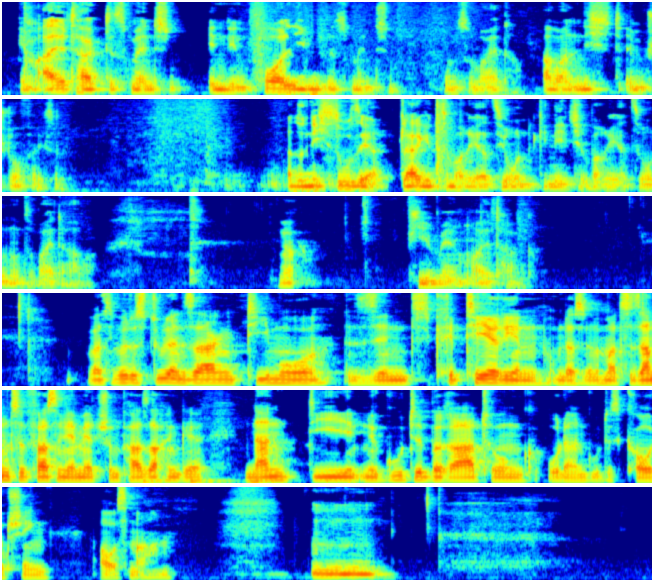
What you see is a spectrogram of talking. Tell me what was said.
im Alltag des Menschen, in den Vorlieben des Menschen und so weiter, aber nicht im Stoffwechsel. Also nicht so sehr. Klar gibt es Variationen, genetische Variationen und so weiter, aber viel mehr im Alltag. Was würdest du denn sagen, Timo, sind Kriterien, um das nochmal zusammenzufassen? Wir haben jetzt schon ein paar Sachen genannt, die eine gute Beratung oder ein gutes Coaching ausmachen. Mm.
